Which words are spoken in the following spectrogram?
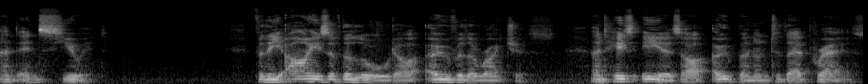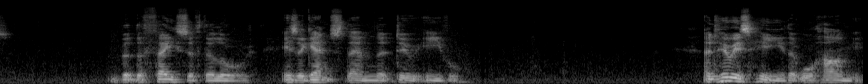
and ensue it. For the eyes of the Lord are over the righteous, and his ears are open unto their prayers. But the face of the Lord is against them that do evil. And who is he that will harm you,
